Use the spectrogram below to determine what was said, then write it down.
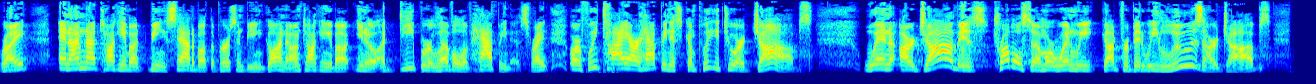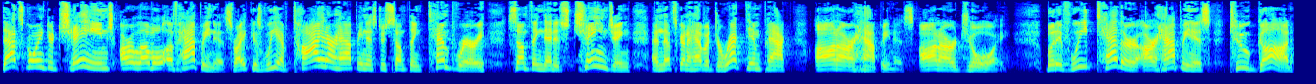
right? And I'm not talking about being sad about the person being gone now. I'm talking about, you know, a deeper level of happiness, right? Or if we tie our happiness completely to our jobs, when our job is troublesome or when we, God forbid, we lose our jobs, that's going to change our level of happiness, right? Because we have tied our happiness to something temporary, something that is changing, and that's going to have a direct impact on our happiness, on our joy. But if we tether our happiness to God,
